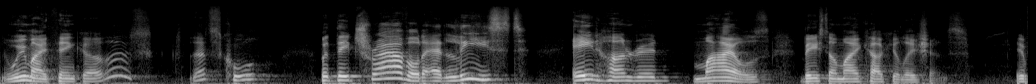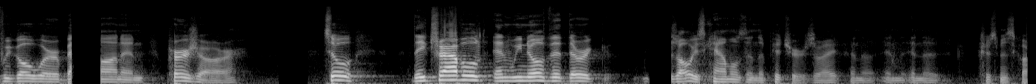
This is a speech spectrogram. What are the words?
we might think, oh, that's, that's cool. But they traveled at least 800 miles based on my calculations. If we go where Babylon and Persia are. So they traveled, and we know that there were, there's always camels in the pictures, right? In the, in, in the Christmas card.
